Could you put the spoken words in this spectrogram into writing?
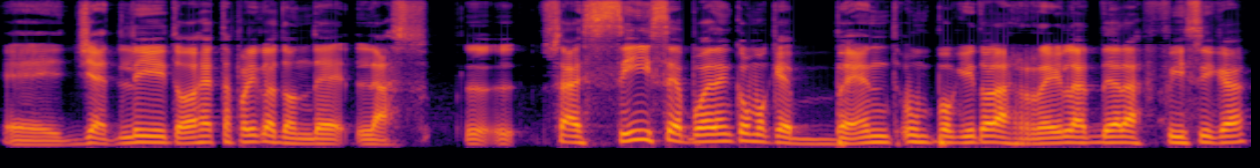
eh, Jet Li, todas estas películas donde las... O sea, sí se pueden como que bend un poquito las reglas de la física,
